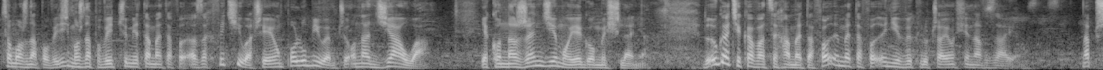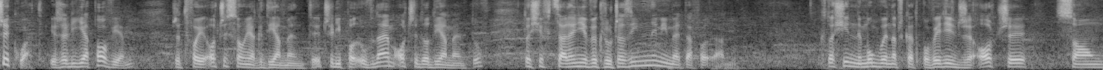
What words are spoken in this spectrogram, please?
Co można powiedzieć? Można powiedzieć, czy mnie ta metafora zachwyciła, czy ja ją polubiłem, czy ona działa jako narzędzie mojego myślenia. Druga ciekawa cecha metafory, metafory nie wykluczają się nawzajem. Na przykład, jeżeli ja powiem, że Twoje oczy są jak diamenty, czyli porównałem oczy do diamentów, to się wcale nie wyklucza z innymi metaforami. Ktoś inny mógłby na przykład powiedzieć, że oczy są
